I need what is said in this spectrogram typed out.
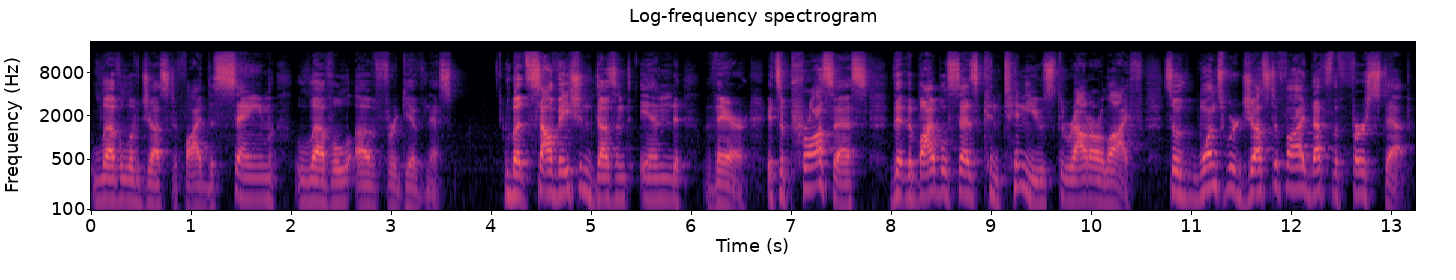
level of justified, the same level of forgiveness. But salvation doesn't end there. It's a process that the Bible says continues throughout our life. So once we're justified, that's the first step.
